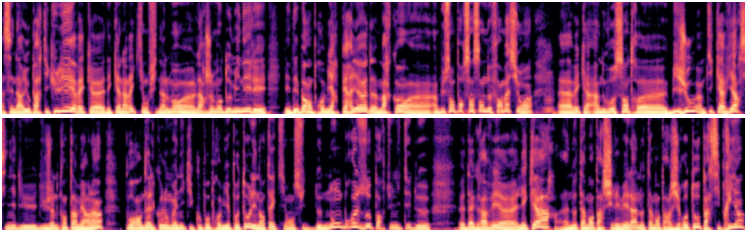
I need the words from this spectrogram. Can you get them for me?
Un scénario particulier avec des Canaries qui ont finalement largement dominé les, les débats en première période, marquant un, un but 100% centre de formation, hein, euh, avec un, un nouveau centre euh, bijou, un petit caviar signé du, du jeune Quentin Merlin pour Randall Colomani qui coupe au premier poteau. Les Nantais qui ont ensuite de nombreuses opportunités de, euh, d'aggraver euh, l'écart, notamment par Chirivella, notamment par Giroto, par Cyprien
